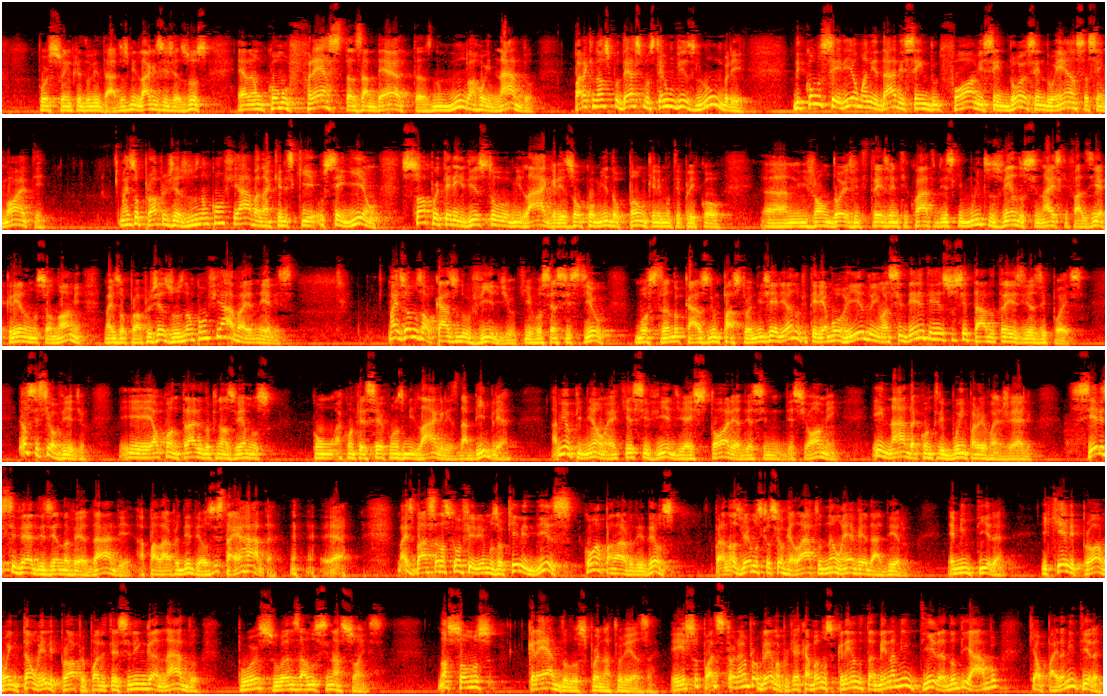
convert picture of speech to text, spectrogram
por sua incredulidade. Os milagres de Jesus eram como frestas abertas no mundo arruinado para que nós pudéssemos ter um vislumbre de como seria a humanidade sem fome, sem dor, sem doença, sem morte. Mas o próprio Jesus não confiava naqueles que o seguiam só por terem visto milagres ou comido o pão que ele multiplicou. Uh, em João 2, 23 e 24, diz que muitos, vendo os sinais que fazia, creram no seu nome, mas o próprio Jesus não confiava neles. Mas vamos ao caso do vídeo que você assistiu, mostrando o caso de um pastor nigeriano que teria morrido em um acidente e ressuscitado três dias depois. Eu assisti ao vídeo, e ao contrário do que nós vemos com, acontecer com os milagres da Bíblia, a minha opinião é que esse vídeo e a história desse, desse homem em nada contribuem para o Evangelho. Se ele estiver dizendo a verdade, a palavra de Deus está errada. é. Mas basta nós conferirmos o que ele diz com a palavra de Deus para nós vermos que o seu relato não é verdadeiro, é mentira. E que ele próprio, ou então ele próprio, pode ter sido enganado por suas alucinações. Nós somos crédulos por natureza. E isso pode se tornar um problema, porque acabamos crendo também na mentira do diabo, que é o pai da mentira.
